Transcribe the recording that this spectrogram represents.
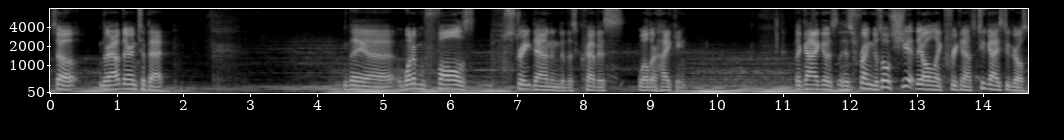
So they're out there in Tibet. They uh one of them falls straight down into this crevice while they're hiking. The guy goes his friend goes, "Oh shit." They're all like freaking out. It's two guys, two girls.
